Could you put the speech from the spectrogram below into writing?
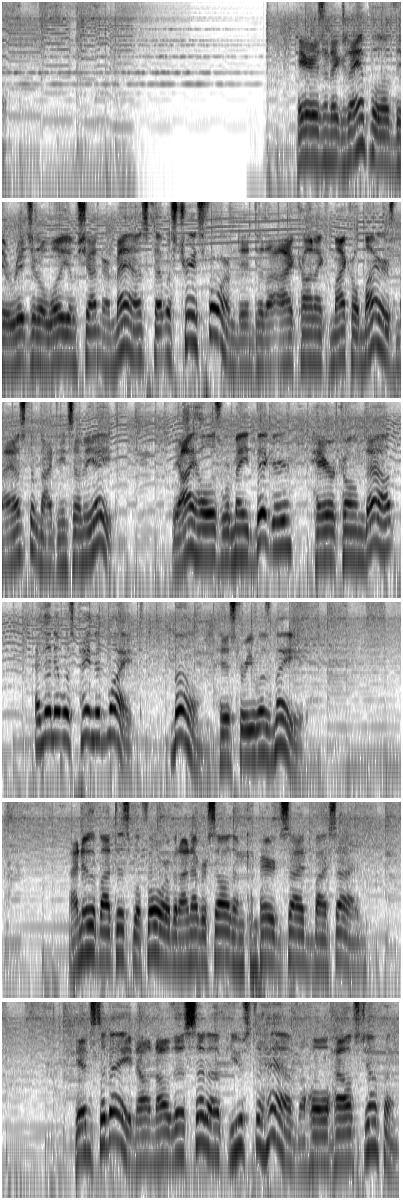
Here's an example of the original William Shatner mask that was transformed into the iconic Michael Myers mask of 1978. The eye holes were made bigger, hair combed out, and then it was painted white. Boom, history was made. I knew about this before, but I never saw them compared side by side. Kids today don't know this setup used to have the whole house jumping.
